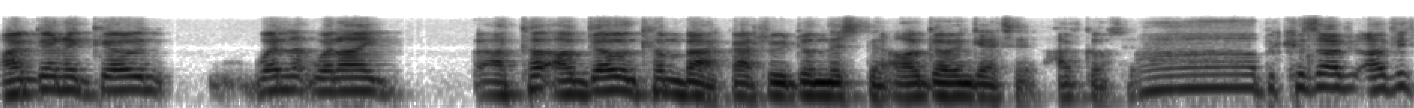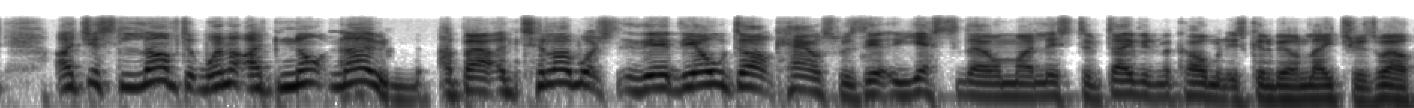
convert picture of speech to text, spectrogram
I'm going to go when when I I'll, I'll go and come back after we've done this bit. I'll go and get it. I've got it. Ah, because I've, I've, I just loved it when I'd not known about until I watched the the old Dark House was the, yesterday on my list of David McAlmont who's going to be on later as well,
